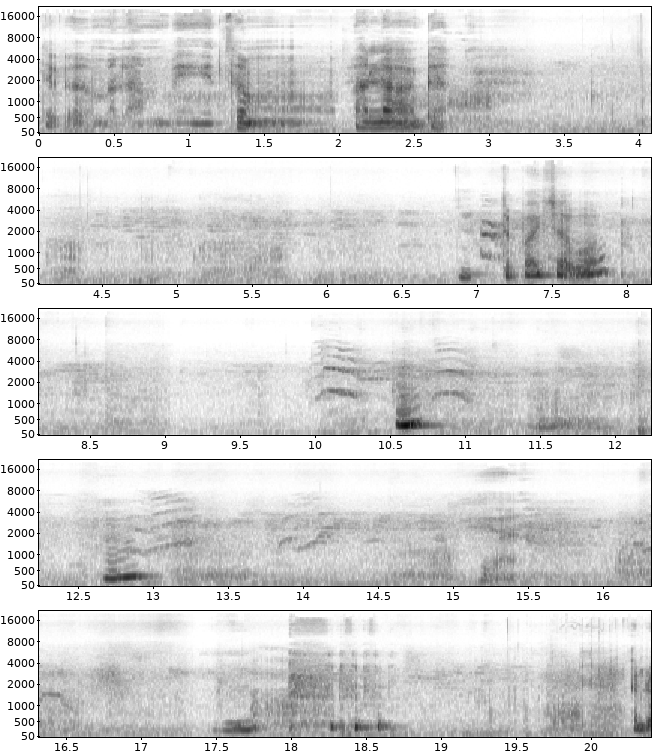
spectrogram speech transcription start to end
teka, malambing itong alaga. Ito pa isa, oh. Hmm? Hmm? Ayan. Hmm? ano,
